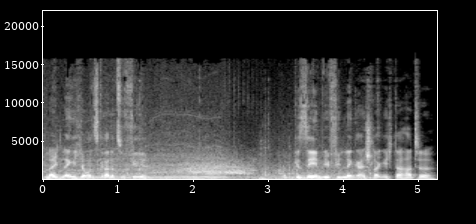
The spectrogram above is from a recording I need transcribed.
Vielleicht lenke ich auch jetzt gerade zu viel. Ich habe gesehen, wie viel Lenkeinschlag ich da hatte.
